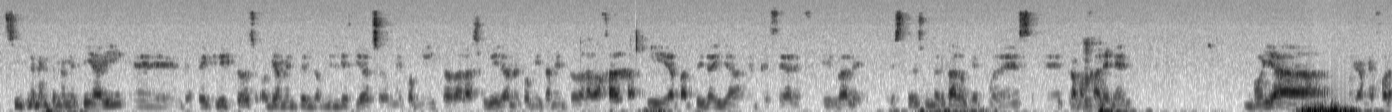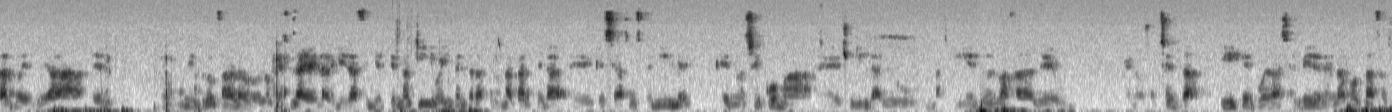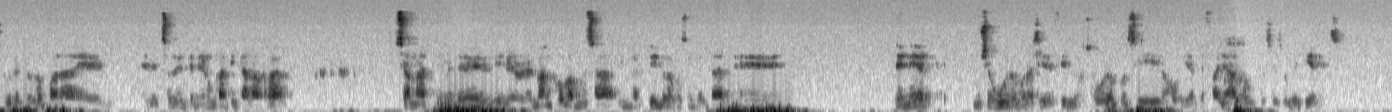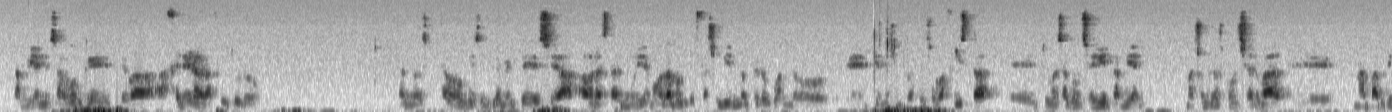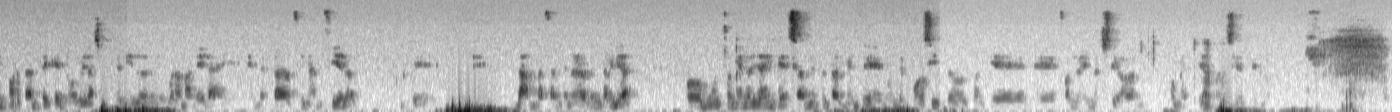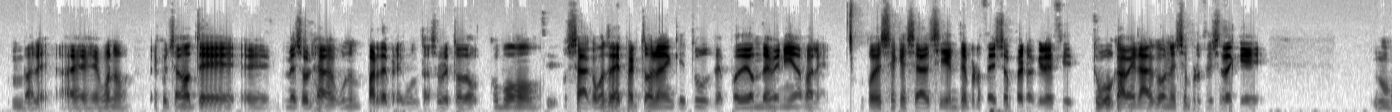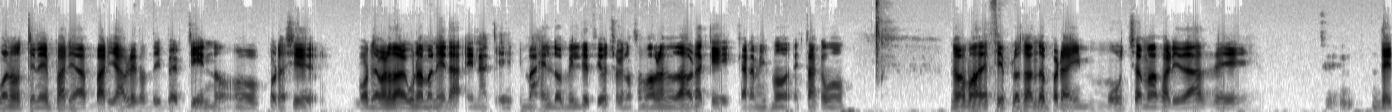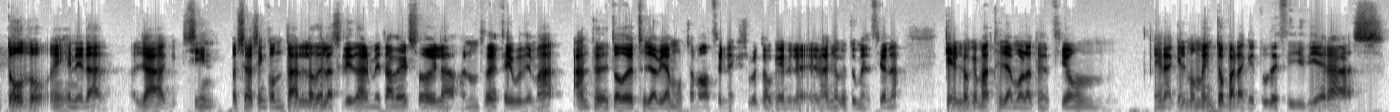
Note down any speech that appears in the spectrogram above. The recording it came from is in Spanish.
simplemente me metí ahí, eh, empecé criptos, obviamente en 2018 me comí toda la subida, me comí también toda la bajada y a partir de ahí ya empecé a decir, vale, esto es un mercado que puedes eh, trabajar en él, voy a, voy a mejorar, voy, a hacer un improve a lo, que es la, habilidad invirtiendo aquí y voy a intentar hacer una cartera eh, que sea sostenible, que no se coma eh, subidas de un más 500, bajadas de un menos 80 y que pueda servir en el largo plazo sobre todo para el el hecho de tener un capital ahorrado. O sea, más que meter el dinero en el banco, vamos a invertirlo, vamos a intentar eh, tener un seguro, por así decirlo. Un seguro por si algún día te falla algo, pues eso que tienes. También es algo que te va a generar a futuro. no es algo que simplemente sea, ahora está muy de moda porque está subiendo, pero cuando eh, tienes un proceso bajista, eh, tú vas a conseguir también más o menos conservar una parte importante que no hubieras obtenido de ninguna manera financiero, que dan bastante menos rentabilidad, o mucho menos ya impensable totalmente en un depósito o cualquier eh, fondo de inversión comercial, por así decirlo. Vale, eh, bueno, escuchándote eh, me surge un par de preguntas, sobre todo, ¿cómo, o sea, ¿cómo te despertó la inquietud después de donde venías? Vale, puede ser que sea el siguiente proceso, pero quiero decir, tuvo que haber algo en ese proceso de que, bueno, tienes varias variables donde invertir, ¿no? O por así por llamarlo de alguna manera, en más el 2018, que no estamos hablando de ahora, que, ahora mismo está como, no vamos a decir explotando, pero hay mucha más variedad de, de todo en general. Ya sin, o sea, sin contar lo de la salida del metaverso y los anuncios de Facebook y demás, antes de todo esto ya había muchas más opciones, que sobre todo que en el año que tú mencionas. ¿Qué es lo que más te llamó la atención en aquel momento para que tú decidieras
